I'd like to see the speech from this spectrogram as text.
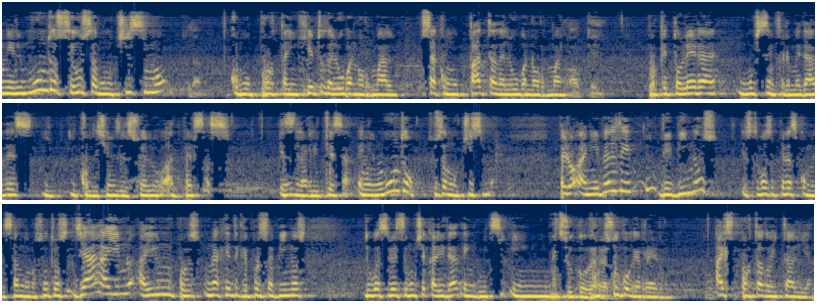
En el mundo se usa muchísimo Claro. como portainjerto de la uva normal, o sea, como pata de la uva normal. Ok. Porque tolera muchas enfermedades y, y condiciones del suelo adversas. Esa es la riqueza. En el mundo se usa muchísimo. Pero a nivel de, de vinos, estamos apenas comenzando nosotros. Ya hay, un, hay un, una gente que procesa vinos de uvas de mucha calidad en, Huitzi- en Huitzuco Guerrero. Huitzuco Guerrero. Ha exportado a Italia.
